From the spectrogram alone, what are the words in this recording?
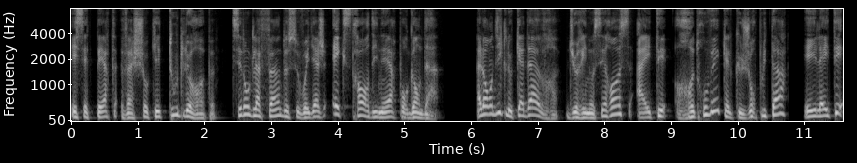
et cette perte va choquer toute l'Europe. C'est donc la fin de ce voyage extraordinaire pour Ganda. Alors on dit que le cadavre du rhinocéros a été retrouvé quelques jours plus tard et il a été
